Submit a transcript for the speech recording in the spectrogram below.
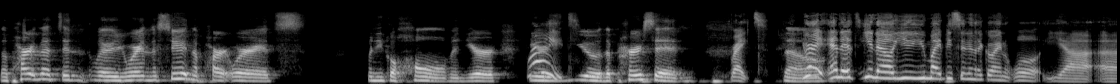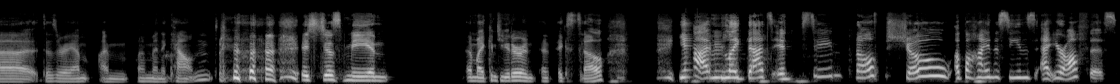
the part that's in where you're wearing the suit and the part where it's when you go home and you're right. you're you the person right so. right and it's you know you you might be sitting there going well yeah uh desiree i'm i'm i'm an accountant it's just me and and my computer and, and excel yeah i mean like that's interesting but also show a behind the scenes at your office.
